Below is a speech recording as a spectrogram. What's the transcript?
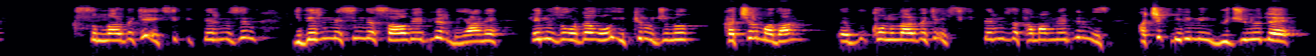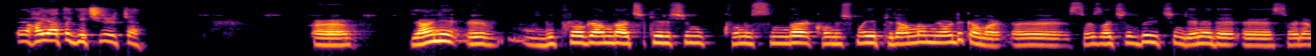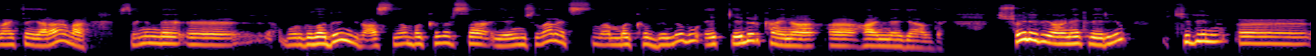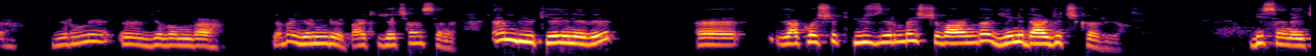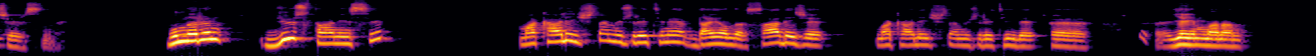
kısımlardaki eksikliklerimizin giderilmesini de sağlayabilir mi? Yani henüz orada o ipin ucunu kaçırmadan e, bu konulardaki eksikliklerimizi de tamamlayabilir miyiz? Açık bilimin gücünü de e, hayata geçirirken. Ee, yani e, bu programda açık erişim konusunda konuşmayı planlamıyorduk ama e, söz açıldığı için gene de e, söylemekte yarar var. Senin de e, vurguladığın gibi aslında bakılırsa yayıncılar açısından bakıldığında bu ek gelir kaynağı e, haline geldi. Şöyle bir örnek vereyim. 2020 e, yılında ya da 21 belki geçen sene en büyük yayın evi e, yaklaşık 125 civarında yeni dergi çıkarıyor. Bir sene içerisinde. Bunların 100 tanesi makale işlem ücretine dayalı sadece makale işlem ücretiyle e, e, yayınlanan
